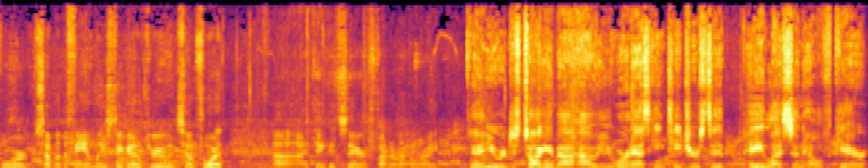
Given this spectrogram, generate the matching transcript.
for some of the families to go through and so forth. Uh, I think it's their fundamental right. And you were just talking about how you weren't asking teachers to pay less in health care,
